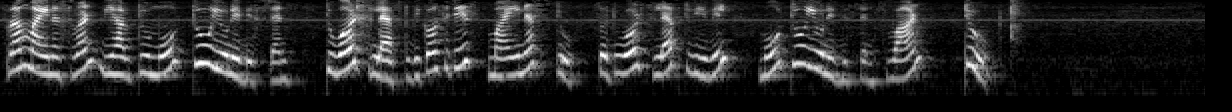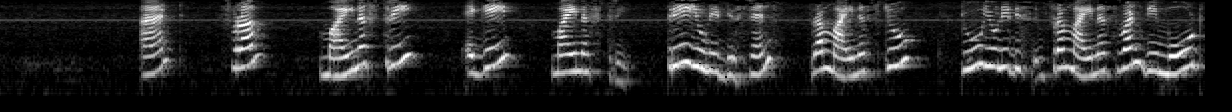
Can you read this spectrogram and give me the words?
From minus 1, we have to move 2 unit distance towards left because it is minus 2. So, towards left we will move 2 unit distance. 1, 2. And from minus 3, again minus 3. 3 unit distance from minus 2, 2 unit from minus 1 we moved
